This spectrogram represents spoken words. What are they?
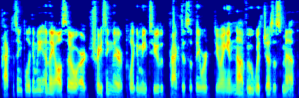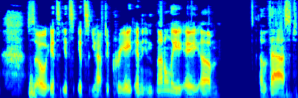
practicing polygamy and they also are tracing their polygamy to the practice that they were doing in Nauvoo with Joseph Smith. So it's it's it's you have to create and not only a um, a vast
